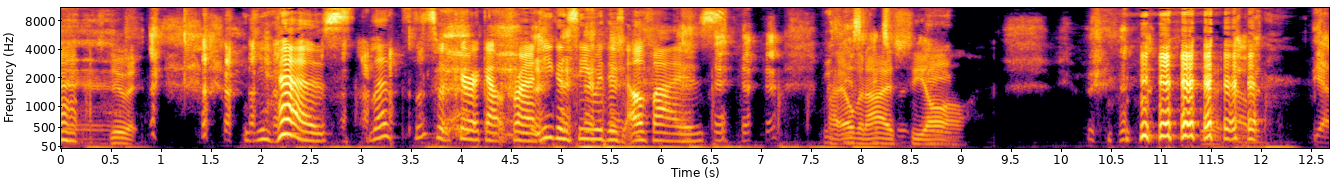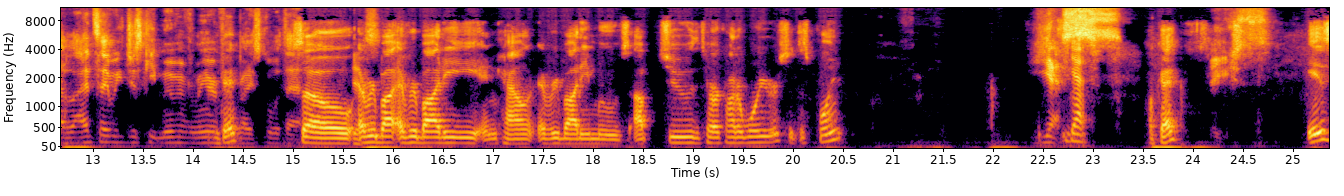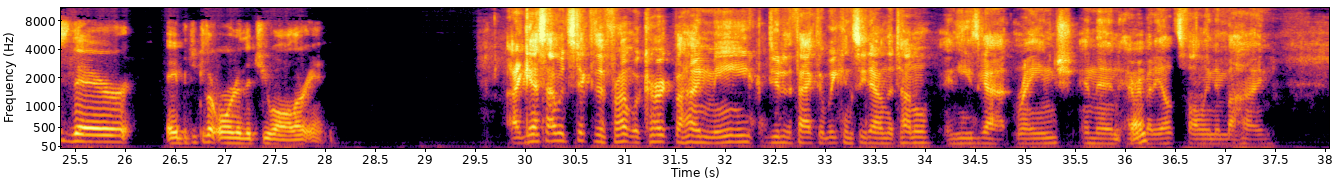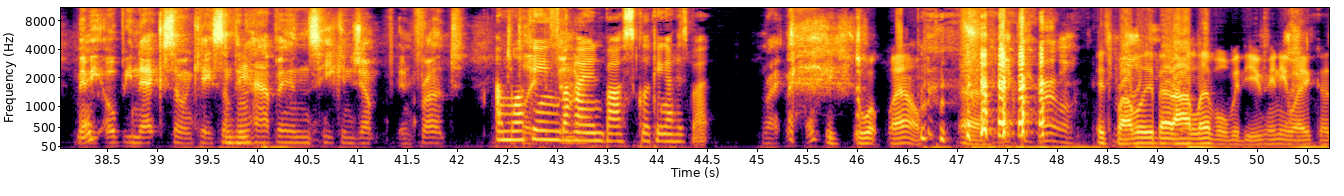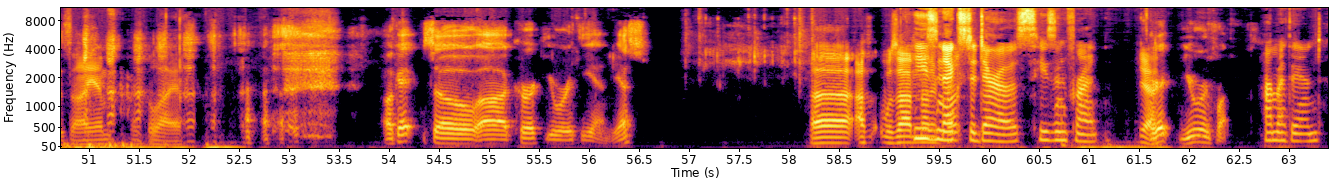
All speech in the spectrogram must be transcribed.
And Do it. Yes. Let's, let's put Kurik out front. He can see with his elf eyes. with My his elven eyes see aim. all. No, yeah, I'd say we just keep moving from here Okay. everybody's cool with that. So Yes. everybody, everybody encount everybody moves up to the terracotta warriors at this point. yes. yes. Okay. Yes. Is there a particular order that you all are in? I guess I would stick to the front with Kirk behind me due to the fact that we can see down the tunnel and he's got range, and then Okay. everybody else falling in behind. Maybe Opie next, so in case something Mhm. happens, he can jump in front. I'm walking behind Bosk looking at his butt. Right. Wow. Uh, it's probably about eye level with you anyway, because I am a Goliath. Okay, so uh, Kirk, you were at the end. Yes. Uh, I, was I? He's in next to Daros. He's in front. front? Yeah. Okay, you were in front. I'm at the end.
